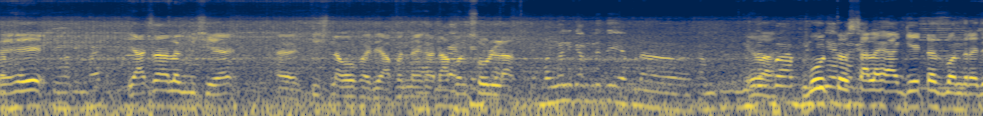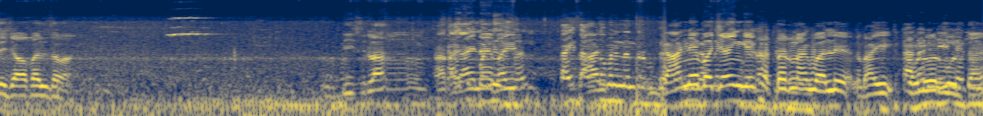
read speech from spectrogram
हे याचा अलग विषय आहे. कृष्णा खाते आपण नाही खात आपण सोडला. तेव्हा बहुत साला हा गेटच बंद राहते जेव्हा पाहिजे तेव्हा. दिसला? आता काय नाही भाई. गाणे बजाएंगे खतरनाक वाले. भाई फोनवर बोलताय.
